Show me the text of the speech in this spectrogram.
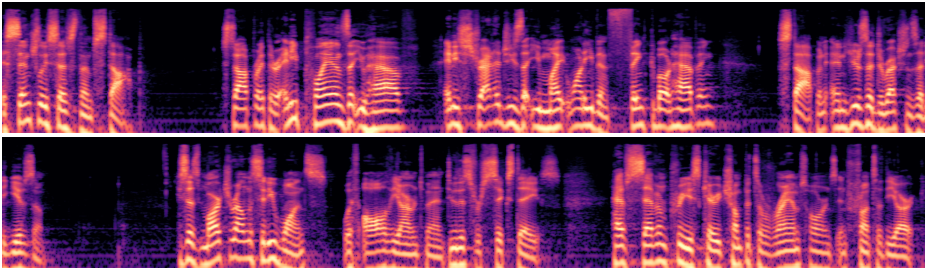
essentially says to them, Stop. Stop right there. Any plans that you have, any strategies that you might want to even think about having, stop. And, and here's the directions that he gives them. He says, March around the city once with all the armed men. Do this for six days. Have seven priests carry trumpets of ram's horns in front of the ark.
